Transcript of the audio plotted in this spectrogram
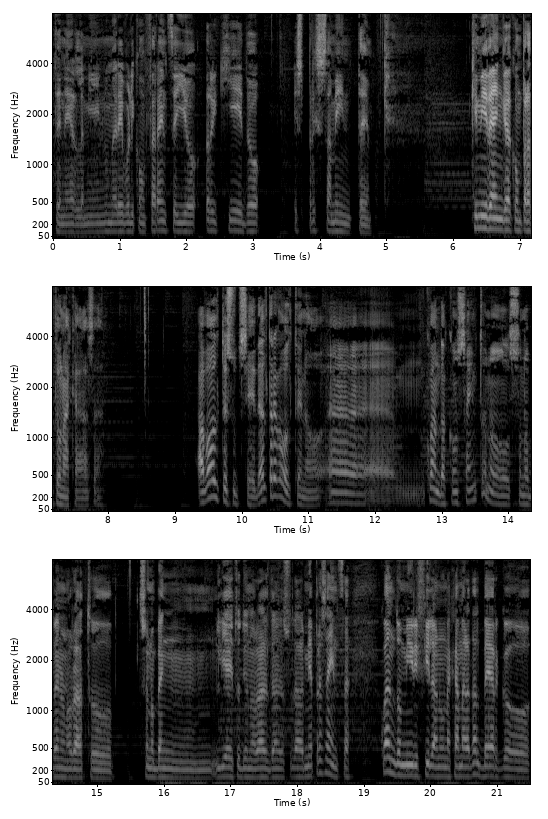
tenere le mie innumerevoli conferenze, io richiedo espressamente che mi venga comprata una casa. A volte succede, altre volte no. Ehm, quando acconsentono sono ben onorato, sono ben lieto di onorare da- la mia presenza. Quando mi rifilano una camera d'albergo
